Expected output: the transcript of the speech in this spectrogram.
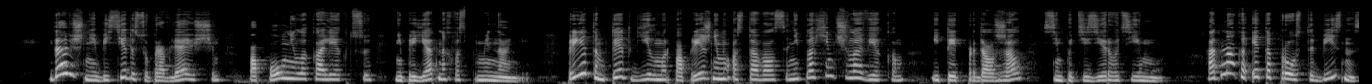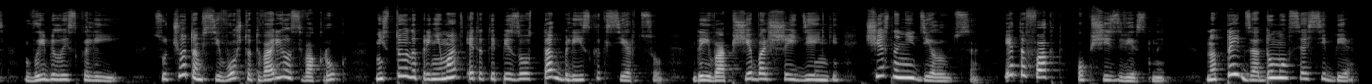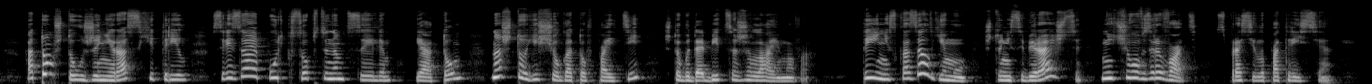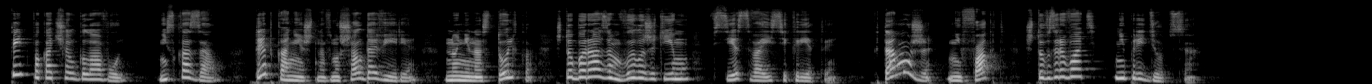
Давишняя беседа с управляющим пополнила коллекцию неприятных воспоминаний – При этом Тед Гилмор по-прежнему оставался неплохим человеком, и Тед продолжал симпатизировать ему. Однако это просто бизнес выбило из колеи. С учетом всего, что творилось вокруг, не стоило принимать этот эпизод так близко к сердцу. Да и вообще большие деньги, честно, не делаются. Это факт общеизвестный. Но Тейт задумался о себе, о том, что уже не раз схитрил, срезая путь к собственным целям, и о том, на что еще готов пойти, чтобы добиться желаемого. «Ты не сказал ему, что не собираешься ничего взрывать?» – спросила Патрисия. Тейт покачал головой. Не сказал. Тед, конечно, внушал доверие, но не настолько, чтобы разом выложить ему все свои секреты. К тому же не факт, что взрывать не придется.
